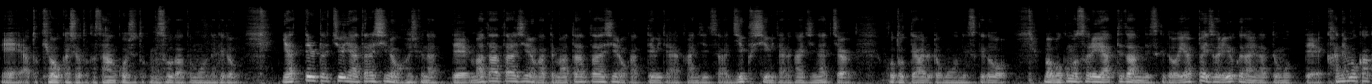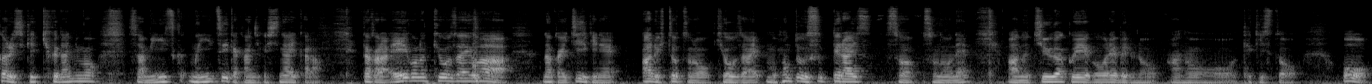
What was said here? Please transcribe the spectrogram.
えー、あと教科書とか参考書とかもそうだと思うんだけど、やってる途中に新しいのが欲しくなって、また新しいの買って、また新しいの買ってみたいな感じでさ、ジプシーみたいな感じになっちゃうことってあると思うんですけど、まあ僕もそれやってたんですけど、やっぱりそれ良くないなって思って、金もかかるし、結局何もさ、身につか、身についた感じがしないから。だから英語の教材は、なんか一時期ね、ある一つの教材、もうほんと薄っぺらい、そそのね、あの、中学英語レベルの、あの、テキストを、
